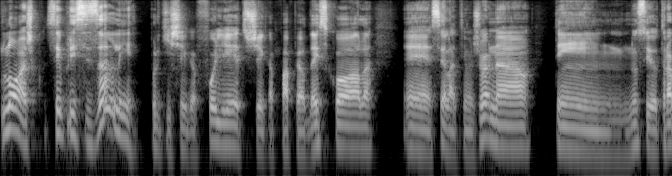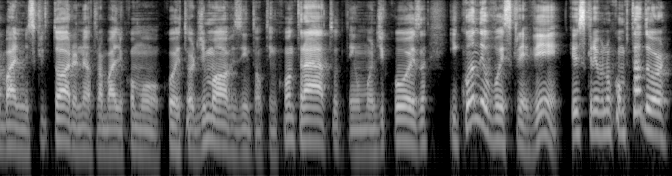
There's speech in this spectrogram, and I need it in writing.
Lógico, você precisa ler, porque chega folheto, chega papel da escola, é, sei lá, tem um jornal, tem, não sei, eu trabalho no escritório, né? Eu trabalho como corretor de imóveis, então tem contrato, tem um monte de coisa. E quando eu vou escrever, eu escrevo no computador,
